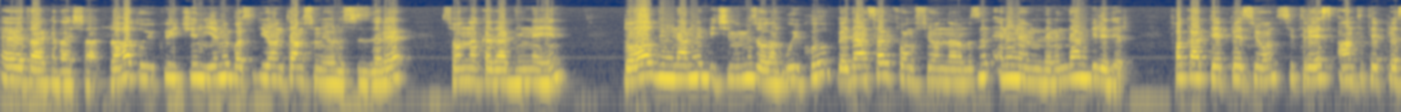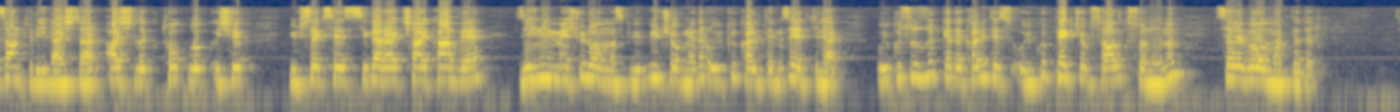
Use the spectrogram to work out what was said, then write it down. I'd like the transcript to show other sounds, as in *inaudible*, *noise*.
Evet arkadaşlar, rahat uyku için 20 basit yöntem sunuyoruz sizlere. Sonuna kadar dinleyin. Doğal dinlenme biçimimiz olan uyku, bedensel fonksiyonlarımızın en önemlilerinden biridir. Fakat depresyon, stres, antidepresan türü ilaçlar, açlık, tokluk, ışık, yüksek ses, sigara, çay, kahve, zihnin meşhur olması gibi birçok neden uyku kalitemizi etkiler. Uykusuzluk ya da kalitesiz uyku pek çok sağlık sorununun sebebi olmaktadır.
